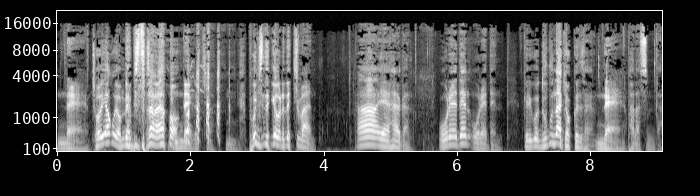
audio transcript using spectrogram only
네. 저희하고 연배가 비슷하잖아요. 네, 그렇죠. 음. 본지 되게 오래됐지만. 아, 예, 하여간. 오래된, 오래된. 그리고 누구나 겪은 사연. 네. 받았습니다.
